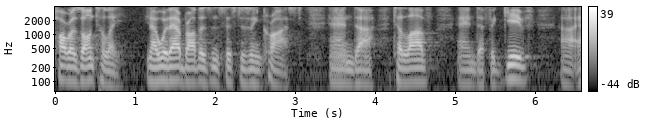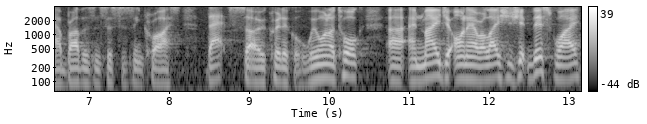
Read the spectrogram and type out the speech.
horizontally, you know, with our brothers and sisters in Christ. And uh, to love and uh, forgive uh, our brothers and sisters in Christ. That's so critical. We want to talk uh, and major on our relationship this way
